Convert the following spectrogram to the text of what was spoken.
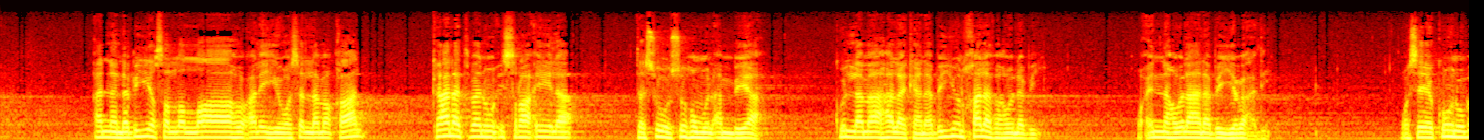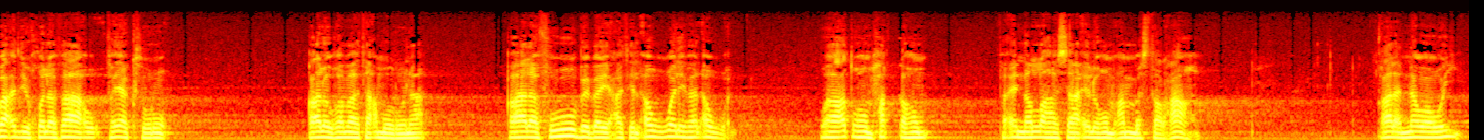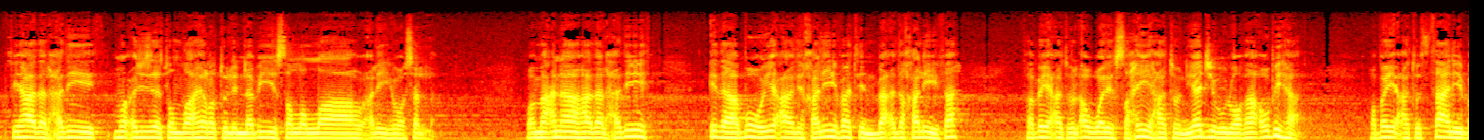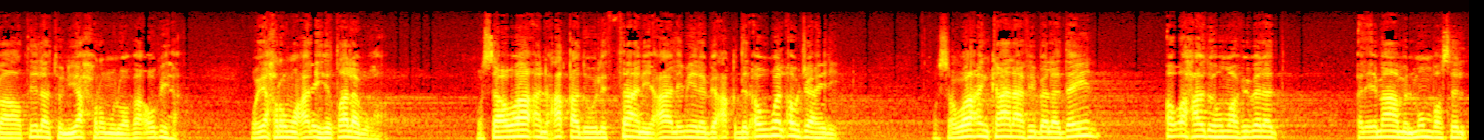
أن النبي صلى الله عليه وسلم قال كانت بنو إسرائيل تسوسهم الأنبياء كلما هلك نبي خلفه نبي وإنه لا نبي بعدي. وسيكون بعدي خلفاء فيكثرون. قالوا فما تأمرنا؟ قال فوا ببيعة الأول فالأول وأعطهم حقهم فإن الله سائلهم عما استرعاهم. قال النووي في هذا الحديث معجزة ظاهرة للنبي صلى الله عليه وسلم ومعنى هذا الحديث إذا بويع لخليفة بعد خليفة فبيعة الأول صحيحة يجب الوفاء بها. وبيعة الثاني باطلة يحرم الوفاء بها ويحرم عليه طلبها وسواء عقدوا للثاني عالمين بعقد الأول أو جاهلين وسواء كان في بلدين أو أحدهما في بلد الإمام المنفصل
